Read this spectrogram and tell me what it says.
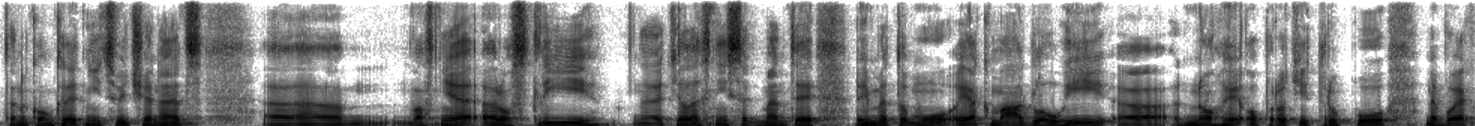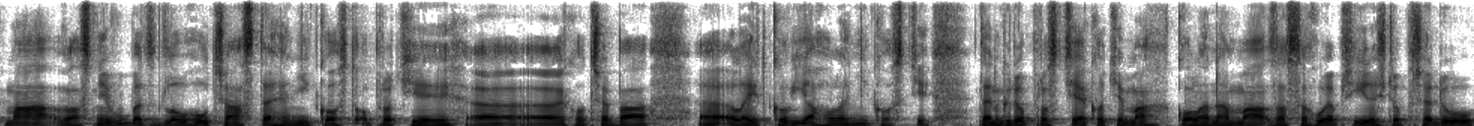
ten konkrétní cvičenec vlastně rostlí eh, tělesní segmenty, dejme tomu, jak má dlouhý eh, nohy oproti trupu, nebo jak má vlastně vůbec dlouhou třeba stehenní kost oproti eh, jako třeba lejtkový a holení kosti. Ten, kdo prostě jako těma kolenama zasahuje příliš dopředu,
